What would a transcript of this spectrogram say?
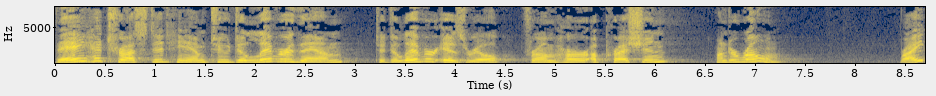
They had trusted him to deliver them, to deliver Israel from her oppression under Rome right?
